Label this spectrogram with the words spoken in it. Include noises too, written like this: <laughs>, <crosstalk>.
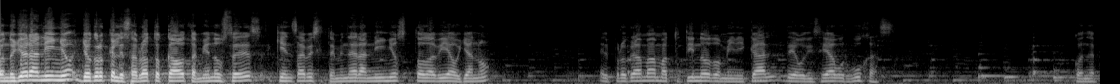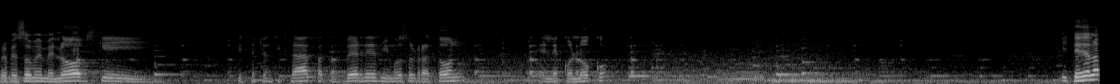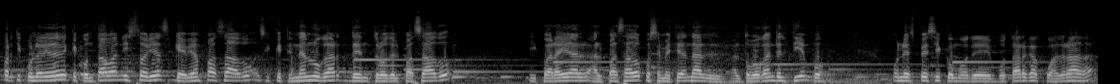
Cuando yo era niño, yo creo que les habrá tocado también a ustedes, quién sabe si también eran niños todavía o ya no, el programa matutino dominical de Odisea Burbujas, con el profesor Memelovsky, Pistachón Zigzag, Patas Verdes, Mimoso el Ratón, el Ecoloco. Y tenía la particularidad de que contaban historias que habían pasado, así que tenían lugar dentro del pasado, y para ir al, pasado pues se metían al, tobogán del tiempo, una especie como de botarga cuadrada,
